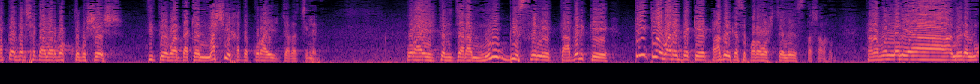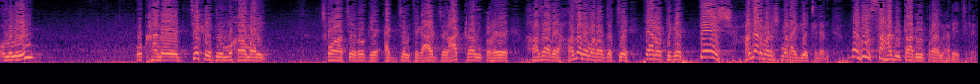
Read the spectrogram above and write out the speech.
আপনাদের সাথে আমার বক্তব্য শেষ। তৃতীয়বার দেখলেন মাসি হাতে কোরাইশ যারা ছিলেন। কোরাইশদের যারা মুরব্বী শ্রেণির তাদেরকে তৃতীয়বারে ডেকে তাদের কাছে পরামর্শ চলে ইস্তাশারহম তারা বললেন, ইয়া আমিরুল মুমিনিন, ওখানে যেহেতু মহামারী ছোঁয়াচে রোগে একজন থেকে আরেকজন আক্রান্ত হয়ে হাজারে হাজারে মারা যাচ্ছে। তেরো থেকে তেইশ হাজার মানুষ মারা গিয়েছিলেন। বহু সাহাবি তাবি প্রাণ হারিয়েছিলেন।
